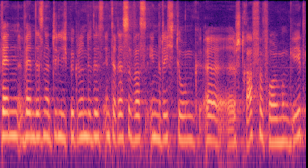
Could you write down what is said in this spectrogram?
wenn, wenn das natürlich begründetes Interesse, was in Richtung äh, Strafverfolgung geht,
